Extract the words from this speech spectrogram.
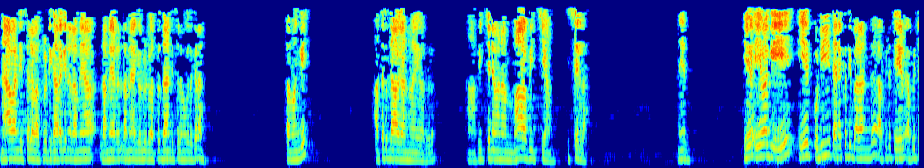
නාවන්න ඉස්සලා වතුර ටික අරගෙන ළමයා ළමයා ළමයාගේ ඔළුවට වතුර දාන්න ඉස්සලා මොකද කරන්නේ? තමන්ගේ අතට දා ගන්නවා ඒ වතුර. ආ පිච්චෙනවා නම් මාව පිච්චියම් ඉස්සෙල්ලා. නේද? ඒ ඒ වගේ ඒ පොඩි තැනකදී බලන්න අපිට අපිට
